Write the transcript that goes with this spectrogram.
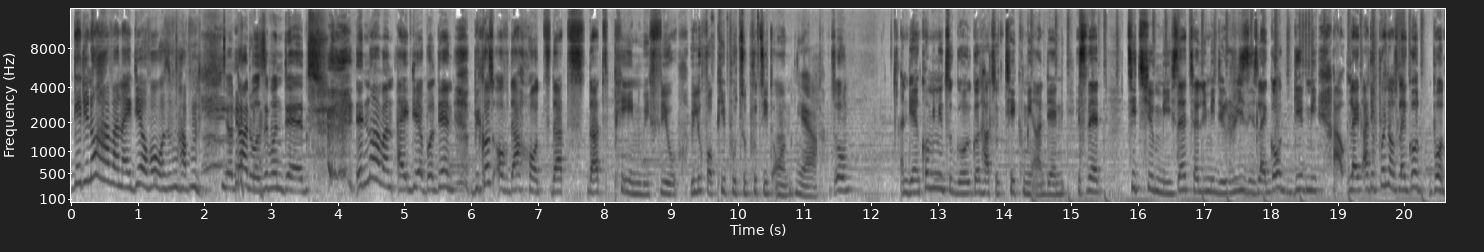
they did not have an idea of what was even happening Your dad was even dead. they didn't have an idea but then because of that hurt that that pain we feel we look for people to put it on Yeah. so, and then coming into God, God had to take me, and then He said, teaching me, He said, telling me the reasons. Like God gave me, like at the point I was like, God, but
